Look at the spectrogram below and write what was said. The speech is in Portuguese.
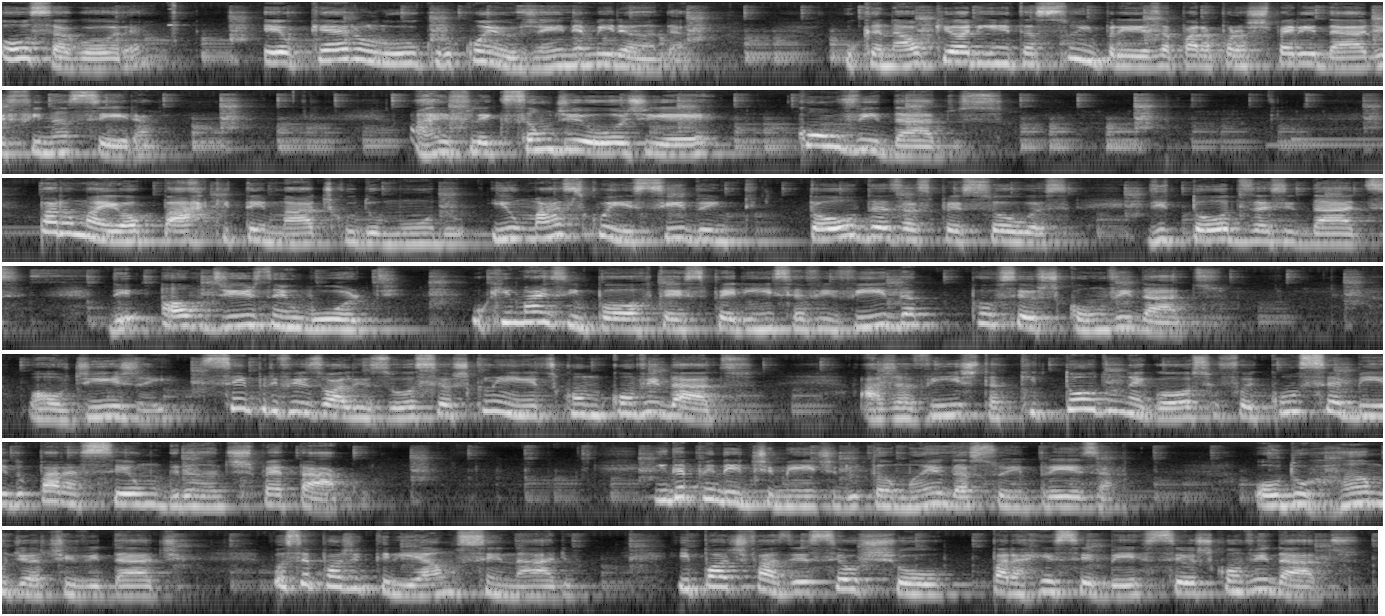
Ouça agora Eu Quero Lucro com Eugênia Miranda, o canal que orienta sua empresa para a prosperidade financeira. A reflexão de hoje é Convidados. Para o maior parque temático do mundo e o mais conhecido entre todas as pessoas de todas as idades, The Walt Disney World, o que mais importa é a experiência vivida por seus convidados. Walt Disney sempre visualizou seus clientes como convidados, haja vista que todo o negócio foi concebido para ser um grande espetáculo. Independentemente do tamanho da sua empresa ou do ramo de atividade, você pode criar um cenário e pode fazer seu show para receber seus convidados.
